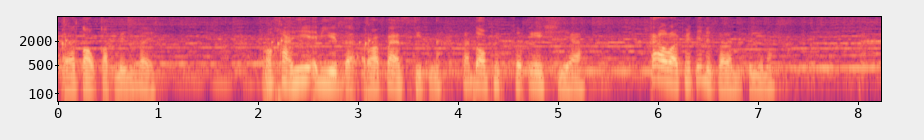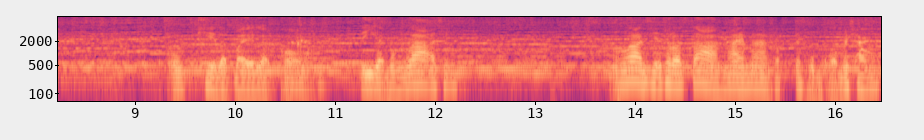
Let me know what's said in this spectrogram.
อาจจะตอบกลับเม้นต์ไปเขาขายที่ไอดีแต่ร้อยแปดสิบนะก็ดอมเพชรเซิร์ฟเอเชียเก้าร้อยเพชรได้หนึ่งการันตีนะ โอเคต่อไปแล้วก็ ตีกับน้องล่าใช่ไหมน้องล่าใช้ทรศัพท์ง่ายมากครับ แต่ผมขอไม่ใช้นะ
